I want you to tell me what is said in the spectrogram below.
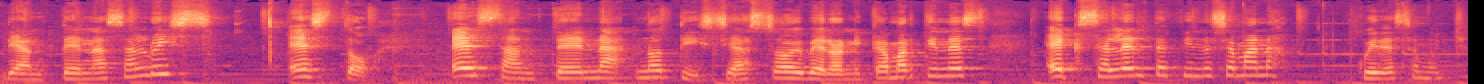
de Antena San Luis. Esto es Antena Noticias. Soy Verónica Martínez. Excelente fin de semana. Cuídese mucho.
